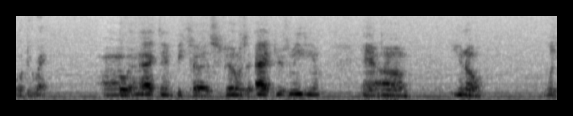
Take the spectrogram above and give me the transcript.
or directing? Um, acting because film is an actor's medium, and um, you know, with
